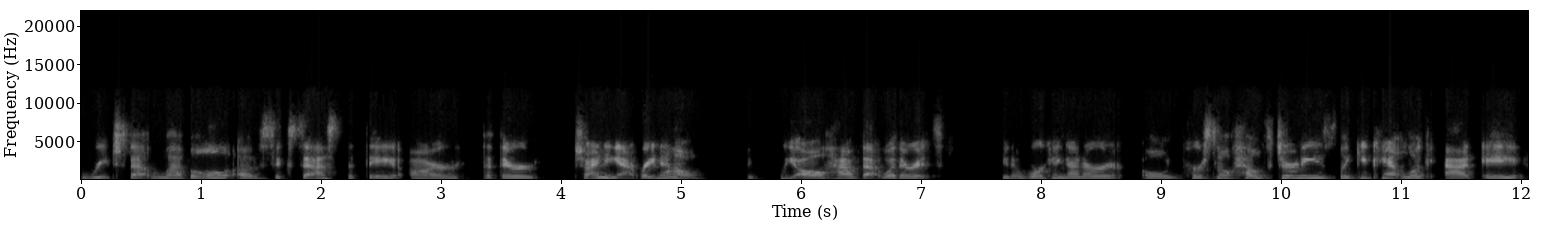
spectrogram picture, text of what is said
reach that level of success that they are that they're shining at right now? We all have that, whether it's you know working on our own personal health journeys. Like you can't look at a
